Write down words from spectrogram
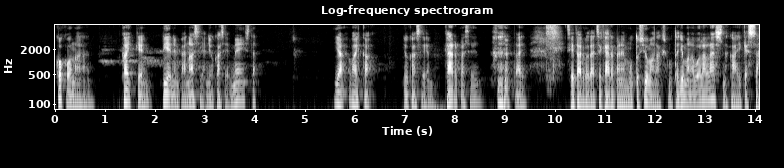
kokonaan kaikkein pienempään asiaan jokaiseen meistä ja vaikka jokaiseen kärpäseen tai se ei tarkoita, että se kärpänen muuttuisi Jumalaksi, mutta Jumala voi olla läsnä kaikessa.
